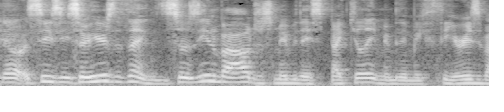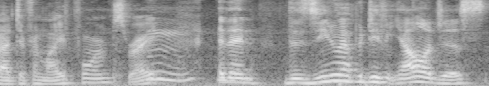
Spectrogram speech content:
no, see, see. So here's the thing. So xenobiologists, maybe they speculate, maybe they make theories about different life forms, right? Mm-hmm. And then the xenoepidemiologists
